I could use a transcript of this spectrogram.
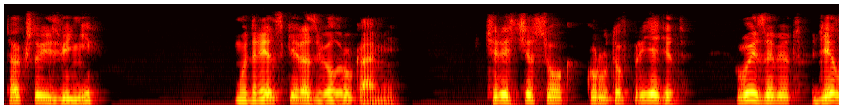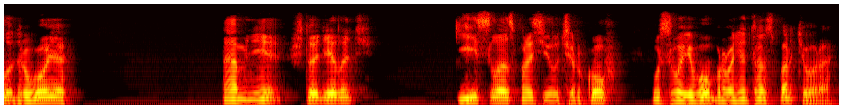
Так что извини. Мудрецкий развел руками. Через часок Крутов приедет, Вызовет, дело другое. — А мне что делать? — кисло спросил Черков у своего бронетранспортера.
